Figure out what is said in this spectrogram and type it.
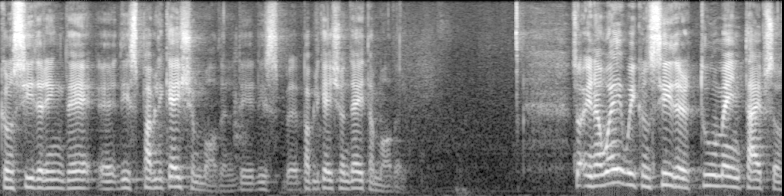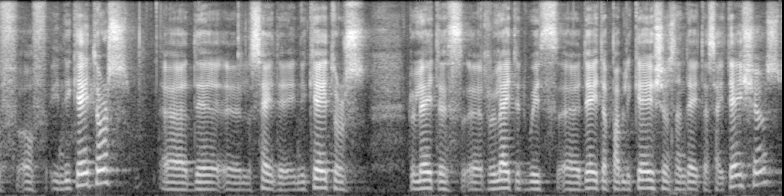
considering the, uh, this publication model, the, this uh, publication data model. So in a way, we consider two main types of, of indicators. Uh, the, uh, let's say the indicators related, related with data publications and data citations,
